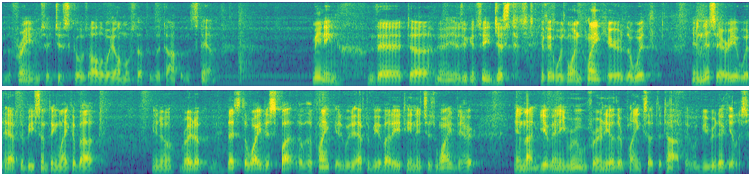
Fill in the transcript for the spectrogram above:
the frames. It just goes all the way almost up to the top of the stem. Meaning that, uh, as you can see, just if it was one plank here, the width in this area would have to be something like about, you know, right up, that's the widest spot of the plank. It would have to be about 18 inches wide there and not give any room for any other planks at the top. It would be ridiculous.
